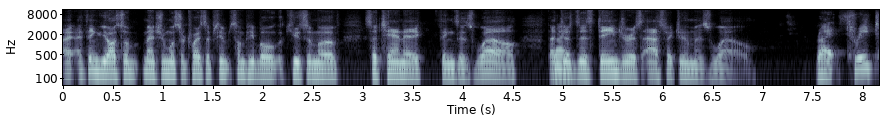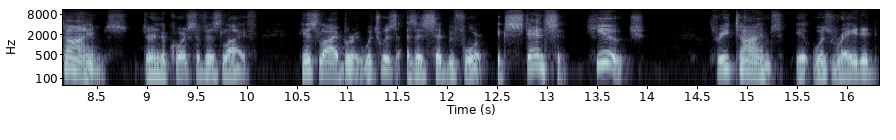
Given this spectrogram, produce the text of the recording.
I, I think you also mentioned once or twice that some people accuse him of satanic things as well. That right. there's this dangerous aspect to him as well. Right. Three times during the course of his life, his library, which was, as I said before, extensive, huge, three times it was raided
